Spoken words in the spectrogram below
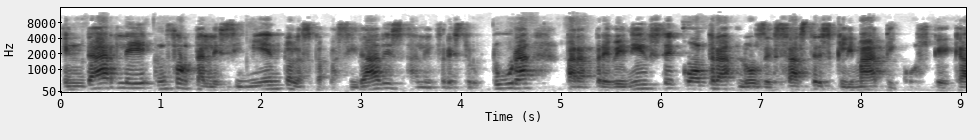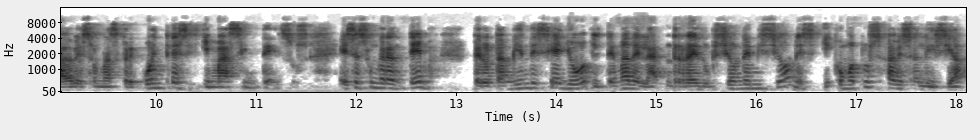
en darle un fortalecimiento a las capacidades, a la infraestructura para prevenirse contra los desastres climáticos que cada vez son más frecuentes y más intensos. Ese es un gran tema, pero también decía yo el tema de la reducción de emisiones. Y como tú sabes, Alicia,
